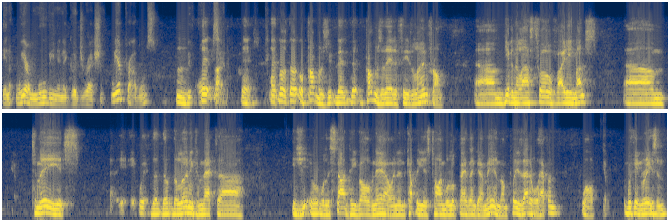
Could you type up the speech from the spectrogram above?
in we are moving in a good direction. We have problems. Mm. We've always Yeah, had. Yeah. Uh, well, the, well, problems, the, the problems are there for you to learn from. Um, given the last 12, 18 months, um, to me, it's it, it, the, the, the learning from that uh, is, well, it's starting to evolve now. And in a couple of years' time, we'll look back and go, man, I'm pleased that all happened. Well, Yep. within reason.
